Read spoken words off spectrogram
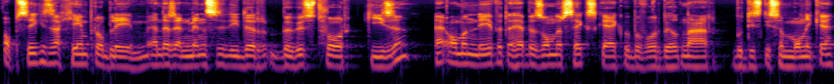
Op zich is dat geen probleem. En er zijn mensen die er bewust voor kiezen hè, om een leven te hebben zonder seks. Kijken we bijvoorbeeld naar boeddhistische monniken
